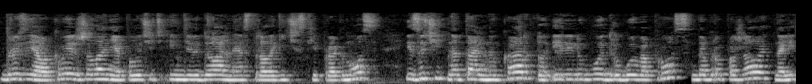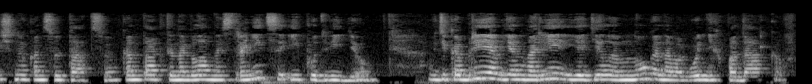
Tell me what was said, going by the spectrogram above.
Друзья, у кого есть желание получить индивидуальный астрологический прогноз, изучить натальную карту или любой другой вопрос, добро пожаловать на личную консультацию. Контакты на главной странице и под видео. В декабре, в январе я делаю много новогодних подарков.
